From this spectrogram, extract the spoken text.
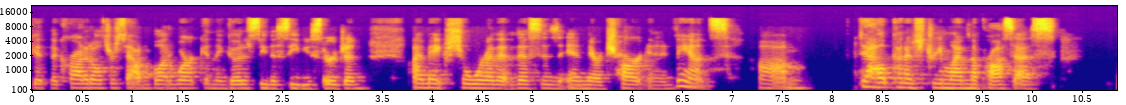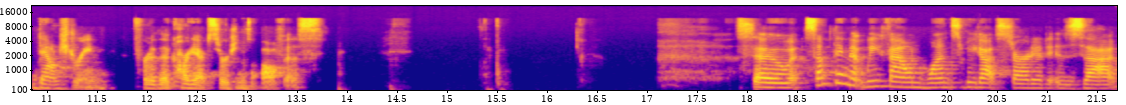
get the carotid ultrasound and blood work, and then go to see the CV surgeon, I make sure that this is in their chart in advance um, to help kind of streamline the process downstream for the cardiac surgeon's office. So, something that we found once we got started is that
